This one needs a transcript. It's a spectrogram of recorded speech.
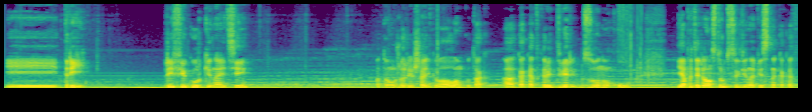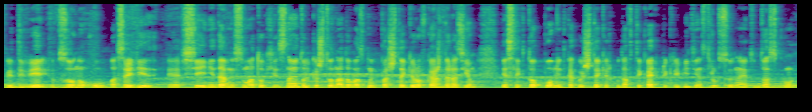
и три. Три фигурки найти. Потом уже решать головоломку. Так, а как открыть дверь в зону У? Я потерял инструкцию, где написано, как открыть дверь в зону У. Посреди э, всей недавней суматохи. Знаю только, что надо воткнуть по штекеру в каждый разъем. Если кто помнит, какой штекер куда втыкать, прикрепите инструкцию на эту доску.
